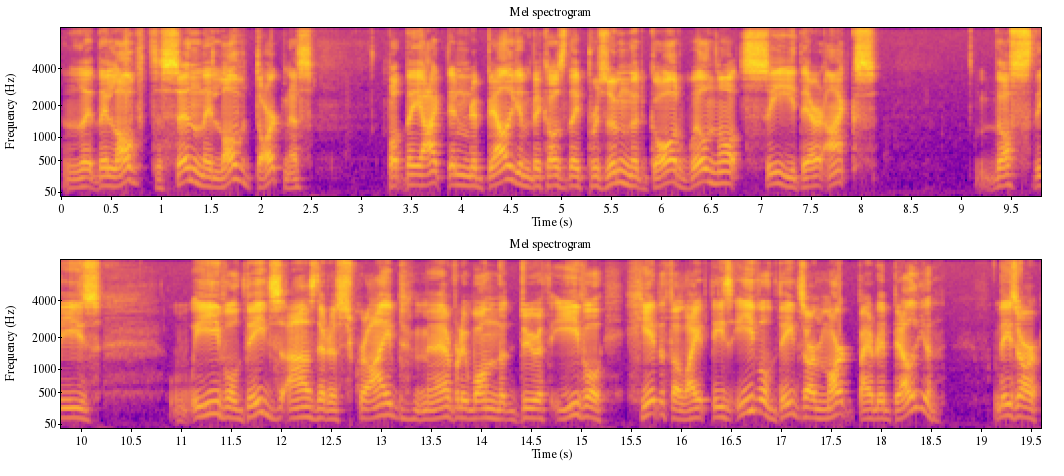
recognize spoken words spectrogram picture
They, they love to sin, they love darkness, but they act in rebellion because they presume that God will not see their acts. Thus, these evil deeds, as they're described, everyone that doeth evil hateth the light, these evil deeds are marked by rebellion. These are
